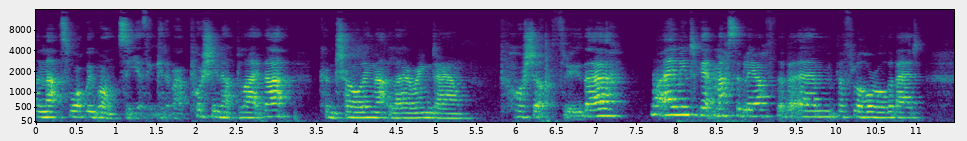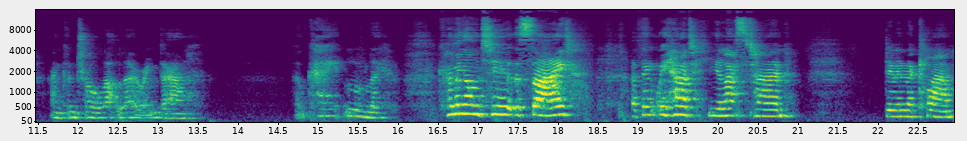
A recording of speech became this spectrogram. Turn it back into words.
And that's what we want. So you're thinking about pushing up like that, controlling that lowering down. Push up through there. Not aiming to get massively off the, um, the floor or the bed and control that lowering down. Okay, lovely. Coming on to the side, I think we had you last time doing the clam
